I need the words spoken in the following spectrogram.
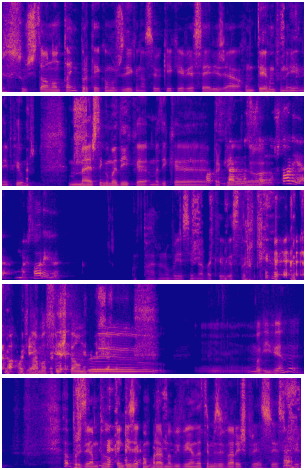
Sugestão não tenho, porque como vos digo, não sei o que é, que é ver séries já há algum tempo, nem, nem filmes, mas tenho uma dica, uma dica Pode para quem. uma sugestão de uma história, uma história. Para, não veio assim nada à cabeça de repente. há uma sugestão de uma vivenda? Ah, por exemplo, quem quiser comprar uma vivenda, temos vários preços. É só vir.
